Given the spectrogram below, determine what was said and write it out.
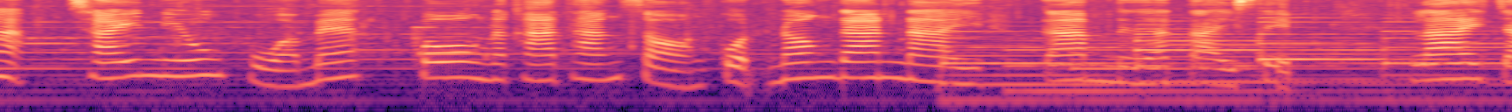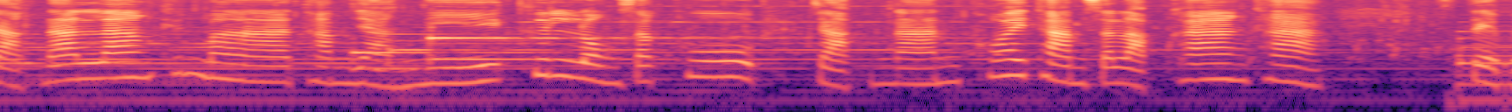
5 ใช้นิ้วหัวแม่โป้งนะคะทั้งสองกดน่องด้านในกล้ามเนื้อไตเสพไล่จากด้านล่างขึ้นมาทำอย่างนี้ขึ้นลงสักคู่ จากนั้นค่อยทำสลับข้างค่ะ สเต็ป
